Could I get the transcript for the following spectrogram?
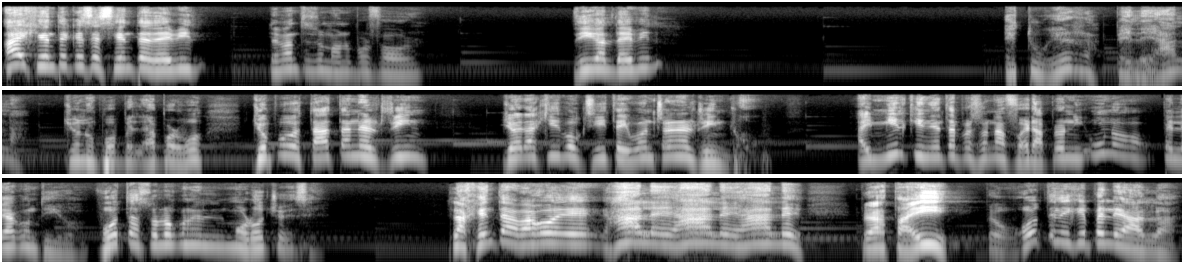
Hay gente que se siente débil. Levante su mano, por favor. Diga al débil. Es tu guerra, peleala. Yo no puedo pelear por vos. Yo puedo estar hasta en el ring. Yo era kickboxista y voy a entrar en el ring. Hay 1500 personas afuera, pero ni uno pelea contigo. Vos estás solo con el morocho ese. La gente abajo es, ale, ale, ale. Pero hasta ahí. Pero vos tenés que pelearla.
